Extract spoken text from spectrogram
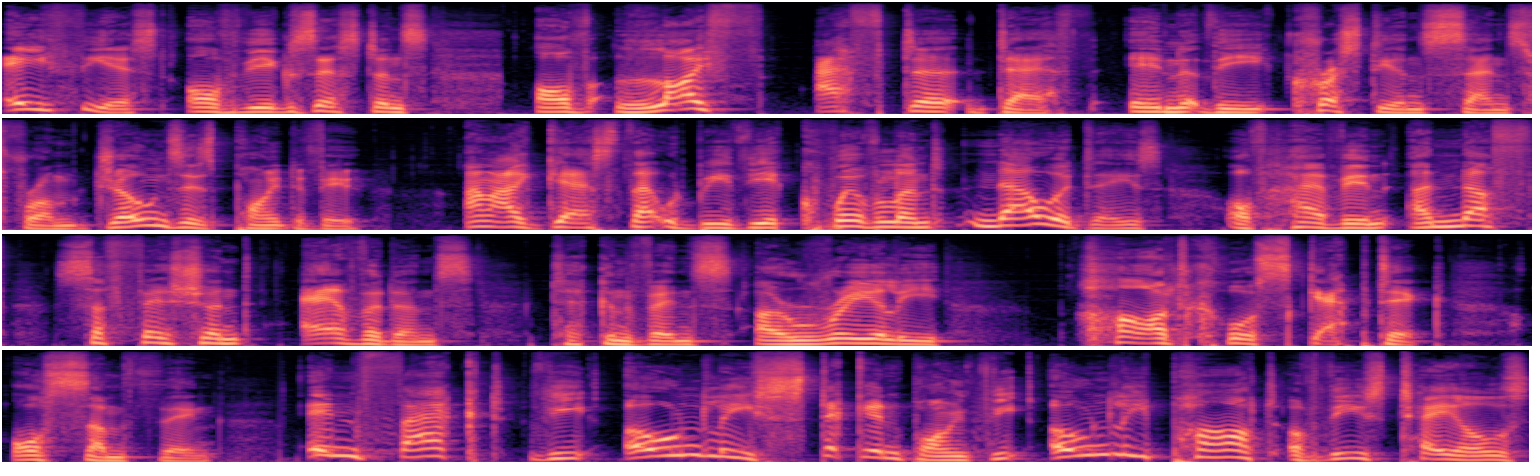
atheist of the existence of life after death in the Christian sense from Jones's point of view. And I guess that would be the equivalent nowadays of having enough sufficient evidence to convince a really hardcore skeptic or something. In fact, the only sticking point, the only part of these tales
